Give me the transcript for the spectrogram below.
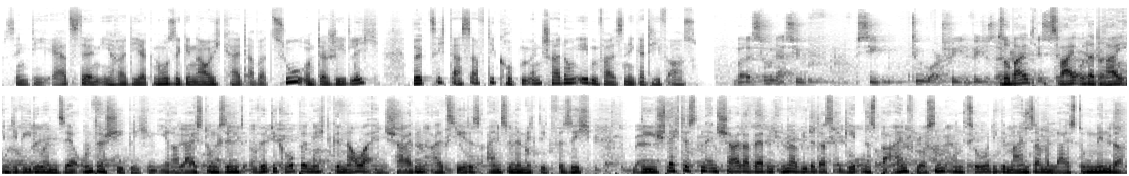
Sind die Ärzte in ihrer Diagnosegenauigkeit aber zu unterschiedlich, wirkt sich das auf die Gruppenentscheidung ebenfalls negativ aus. Sobald zwei oder drei Individuen sehr unterschiedlich in ihrer Leistung sind, wird die Gruppe nicht genauer entscheiden als jedes einzelne Mitglied für sich. Die schlechtesten Entscheider werden immer wieder das Ergebnis beeinflussen und so die gemeinsame Leistung mindern.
